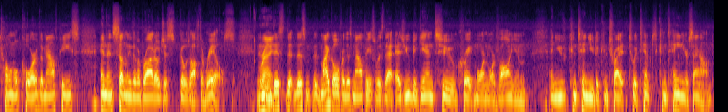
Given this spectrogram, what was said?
tonal core of the mouthpiece, and then suddenly the vibrato just goes off the rails. Right. This, th- this, my goal for this mouthpiece was that as you begin to create more and more volume, and you continue to con- try to attempt to contain your sound,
